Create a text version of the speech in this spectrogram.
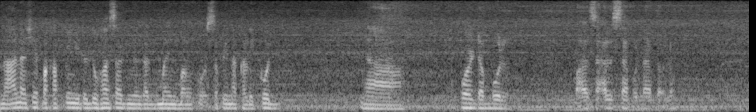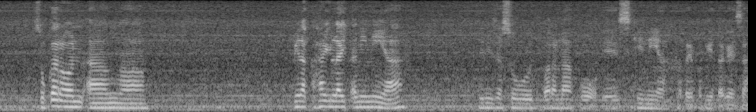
Naana siya pakapin dito duha sad nga bangko sa pinakalikod na affordable. Mahal sa alsa pud nato no. So karon ang ah, pinaka-highlight ani niya dili sa sud para nako is kiniya ato ipakita guys ha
